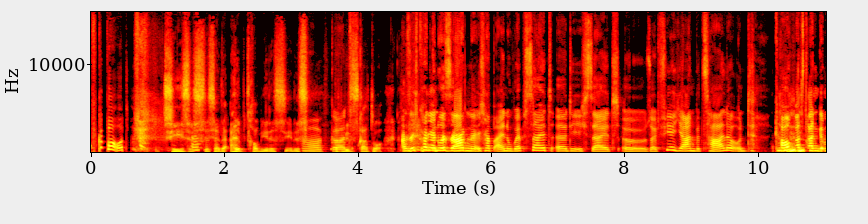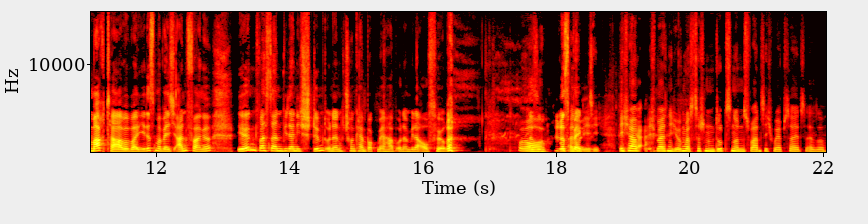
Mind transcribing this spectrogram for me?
aufgebaut. Jesus, das ist ja der Albtraum jedes, jedes Oh Gott. Administrator. Also ich kann ja nur sagen, ne, ich habe eine Website, äh, die ich seit, äh, seit vier Jahren bezahle und kaum was dran gemacht habe, weil jedes Mal, wenn ich anfange, irgendwas dann wieder nicht stimmt und dann schon keinen Bock mehr habe und dann wieder aufhöre. Oh, Also Respekt. Also ich, ich habe, Ja. ich weiß nicht, irgendwas zwischen einem Dutzend und 20 Websites. Also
